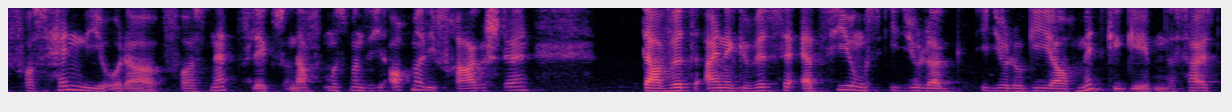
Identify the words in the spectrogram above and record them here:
vors Handy oder vors Netflix. Und da muss man sich auch mal die Frage stellen, da wird eine gewisse Erziehungsideologie auch mitgegeben. Das heißt,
